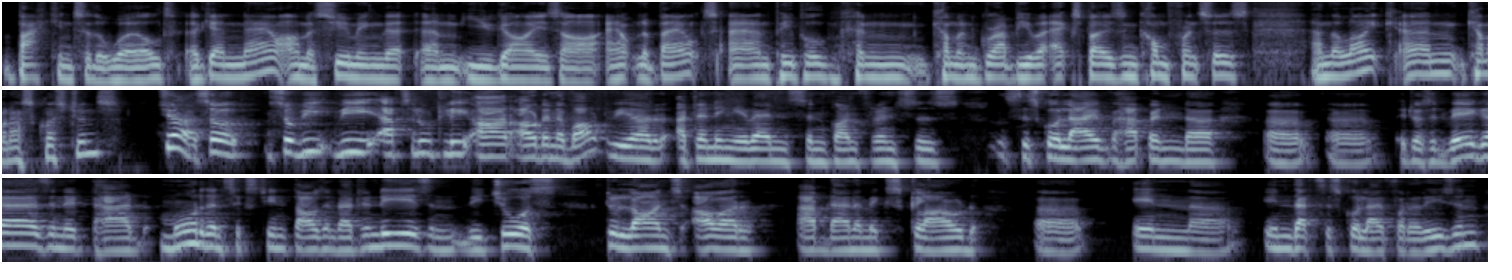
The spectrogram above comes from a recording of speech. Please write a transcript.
back into the world again now. I'm assuming that um, you guys are out and about and people can come and grab you at expos and conferences and the like and come and ask questions. Sure. So, so we we absolutely are out and about. We are attending events and conferences. Cisco Live happened. Uh, uh, uh, it was in Vegas, and it had more than sixteen thousand attendees. And we chose to launch our AppDynamics Cloud uh, in uh, in that Cisco Live for a reason.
